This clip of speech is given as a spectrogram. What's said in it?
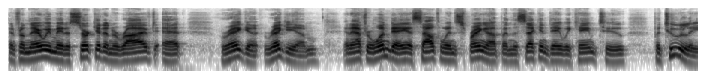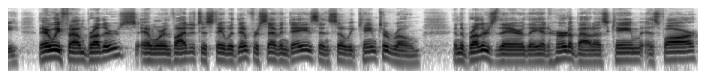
and from there we made a circuit and arrived at Rhegium. And after one day, a south wind sprang up, and the second day we came to Puteoli. There we found brothers and were invited to stay with them for seven days, and so we came to Rome. And the brothers there, they had heard about us, came as far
